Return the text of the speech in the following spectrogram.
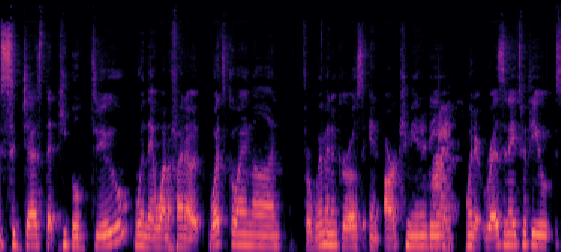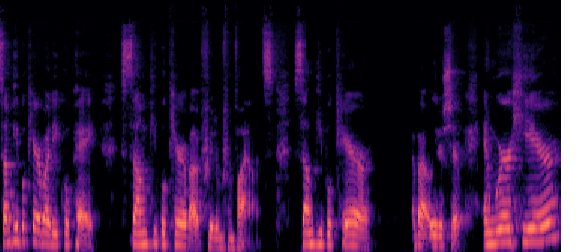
suggest that people do when they want to find out what's going on for women and girls in our community right. when it resonates with you. Some people care about equal pay. Some people care about freedom from violence. Some people care about leadership. And we're here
